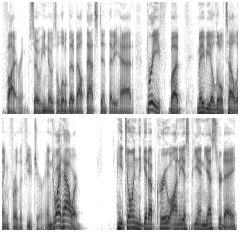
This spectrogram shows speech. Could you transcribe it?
firing. So he knows a little bit about that stint that he had. Brief, but maybe a little telling for the future. And Dwight Howard. He joined the Get Up crew on ESPN yesterday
